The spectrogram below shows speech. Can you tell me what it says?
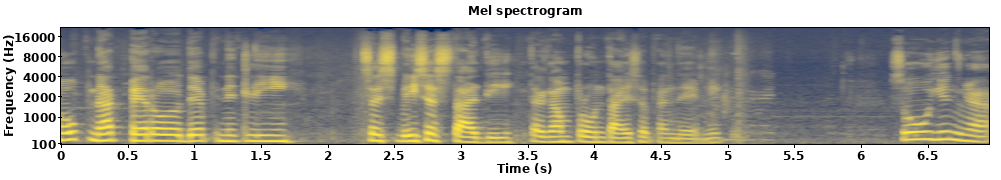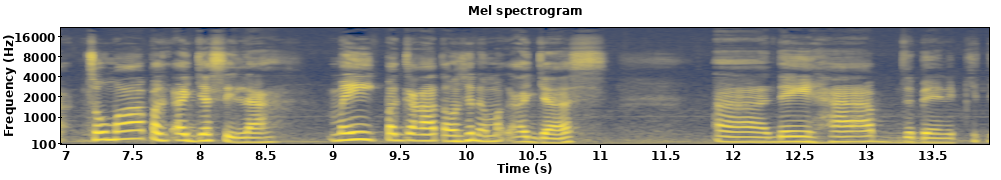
Hope not, pero definitely sa based sa study, talagang prone tayo sa pandemic. So, yun nga. So, makapag-adjust sila. May pagkakataon sila mag-adjust. Uh, they have the benefit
